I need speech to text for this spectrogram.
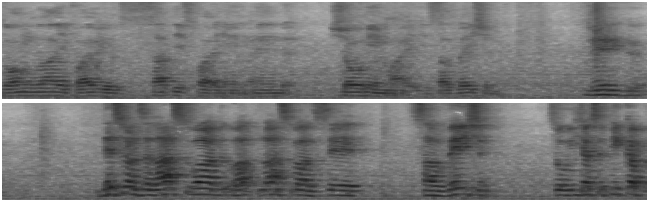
long life I will satisfy him and show him my salvation. Very good. This was the last word. Last one said salvation. So we just pick up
